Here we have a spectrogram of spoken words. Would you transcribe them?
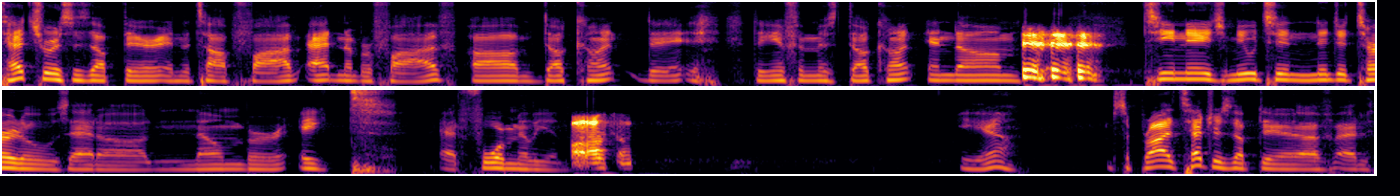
Tetris is up there in the top five at number five. Um, Duck Hunt, the the infamous Duck Hunt, and um, Teenage Mutant Ninja Turtles at uh, number eight at four million. Awesome. Yeah, I'm surprised Tetris up there at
